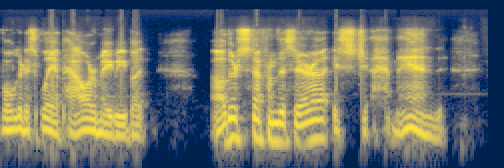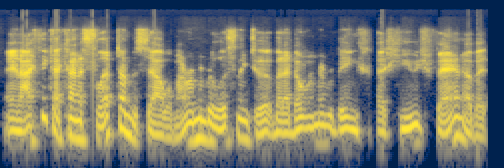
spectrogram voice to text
Vulgar Display of Power, maybe, but other stuff from this era, it's just, man. And I think I kind of slept on this album. I remember listening to it, but I don't remember being a huge fan of it.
